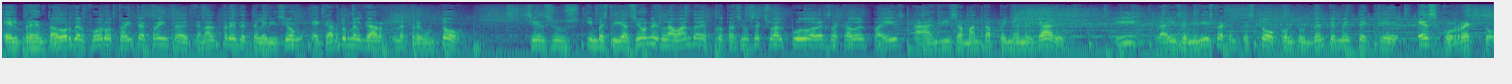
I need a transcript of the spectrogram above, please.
el presentador del foro 3030 del Canal 3 de televisión, Edgardo Melgar, le preguntó si en sus investigaciones la banda de explotación sexual pudo haber sacado del país a Angie Samantha Peña Melgares. Y la viceministra contestó contundentemente que es correcto.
